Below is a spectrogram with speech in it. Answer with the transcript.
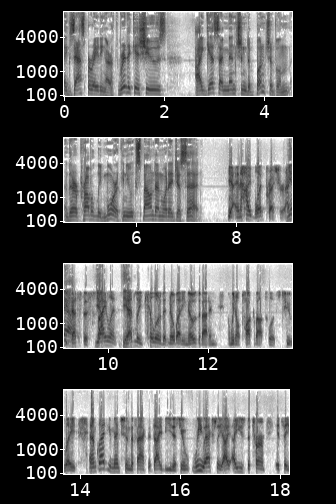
exasperating arthritic issues. I guess I mentioned a bunch of them. There are probably more. Can you expound on what I just said? Yeah, and high blood pressure. I yeah. think that's the silent, yeah. deadly killer that nobody knows about and, and we don't talk about till it's too late. And I'm glad you mentioned the fact that diabetes, you know, we actually, I, I use the term, it's a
